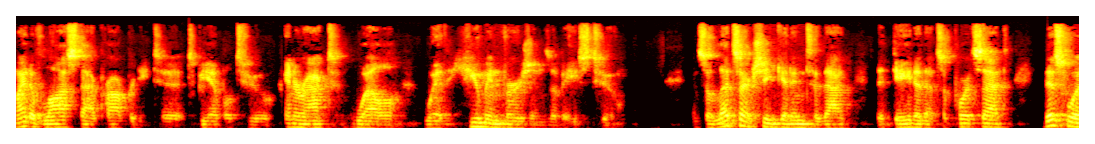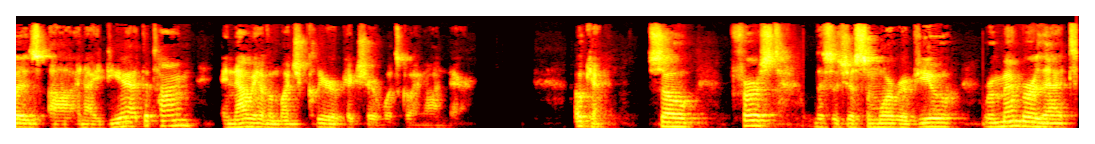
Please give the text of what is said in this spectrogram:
might have lost that property to, to be able to interact well with human versions of ACE2. And so let's actually get into that, the data that supports that. This was uh, an idea at the time, and now we have a much clearer picture of what's going on there. Okay, so first, this is just some more review. Remember that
